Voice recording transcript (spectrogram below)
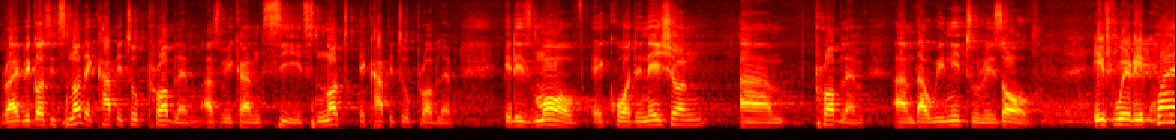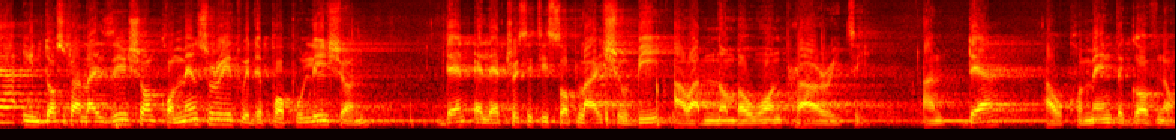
right? Because it's not a capital problem, as we can see. It's not a capital problem. It is more of a coordination um, problem um, that we need to resolve. If we require industrialization commensurate with the population, then electricity supply should be our number one priority. And there, I will commend the governor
